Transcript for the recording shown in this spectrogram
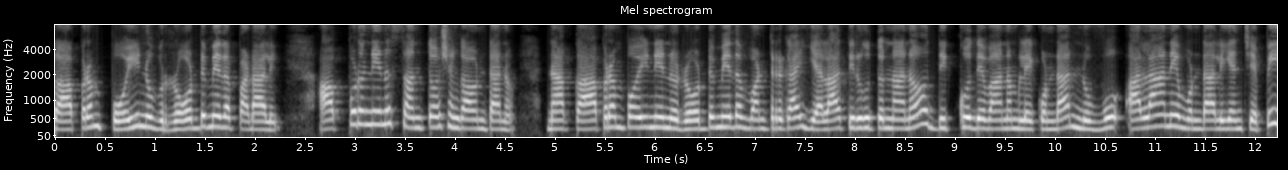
కాపురం పోయి నువ్వు రోడ్డు మీద పడాలి. అప్పుడు నేను సంతోషంగా ఉంటాను. నా కాపురం పోయి నేను రోడ్డు మీద ఒంటరిగా ఎలా తిరుగుతున్నానో దిక్కు దివానం లేకుండా నువ్వు అలానే ఉండాలి అని చెప్పి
